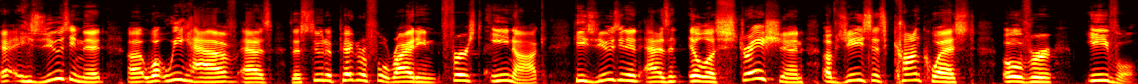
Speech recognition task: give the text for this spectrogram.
Uh, he's using it, uh, what we have as the pseudepigraphal writing First Enoch, he's using it as an illustration of Jesus' conquest over evil.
